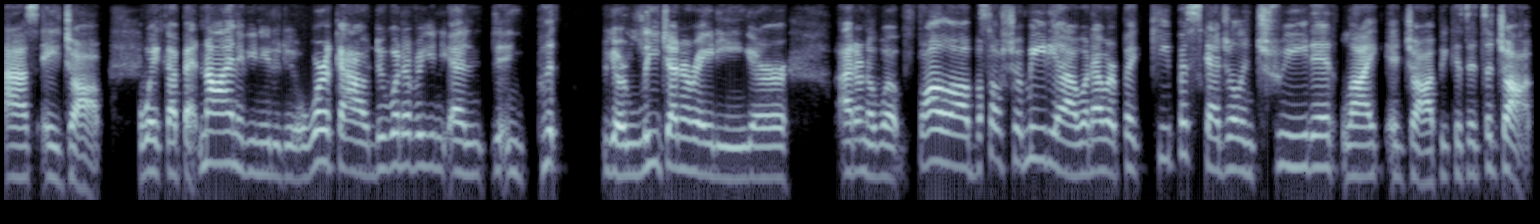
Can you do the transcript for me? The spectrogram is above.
as a job. Wake up at nine if you need to do a workout, do whatever you and, and put your lead generating, your I don't know what follow up social media, whatever, but keep a schedule and treat it like a job because it's a job.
